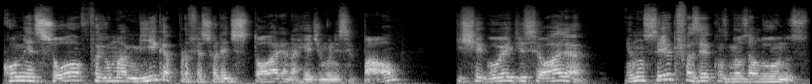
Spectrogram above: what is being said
começou, foi uma amiga professora de história na rede municipal que chegou e disse: Olha, eu não sei o que fazer com os meus alunos.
